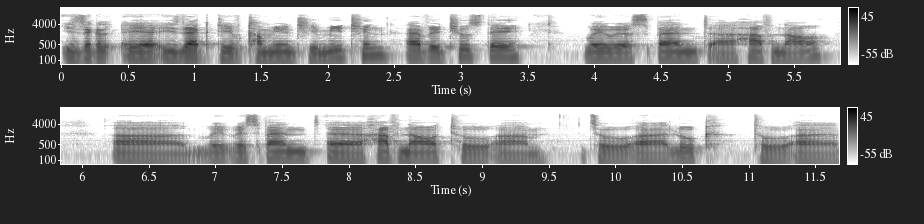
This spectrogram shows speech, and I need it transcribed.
executive community meeting every Tuesday. We will spend uh, half an hour uh, we, we spend uh, half an hour to um, to uh, look to uh,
